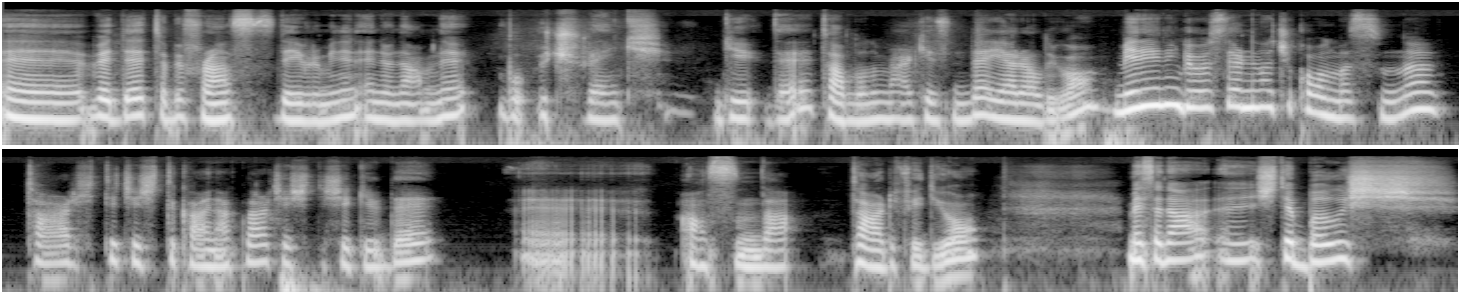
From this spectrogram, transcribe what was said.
Ee, ve de tabii Fransız devriminin en önemli bu üç renk de tablonun merkezinde yer alıyor. Mary'nin göğüslerinin açık olmasını tarihte çeşitli kaynaklar çeşitli şekilde e, aslında tarif ediyor. Mesela e, işte bağış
